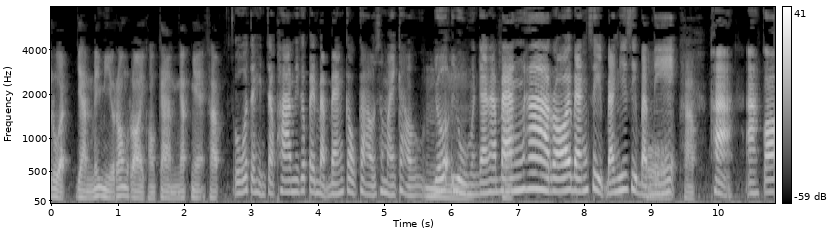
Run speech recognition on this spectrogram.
ตรวจยันไม่มีร่องรอยของการงัดแงะครับ โอ้ แต่เห็นจากภาพนี่ก็เป็นแบบแบงก์เก่าๆ สมัยเก่าอืมเยอะอยู่เหมือนกันนะ แบงก์ห้าร้อยแบงก์สิบแบงก์ยี่สิบแบบนี้โอ้ครับ ค่ะ อะ ก็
